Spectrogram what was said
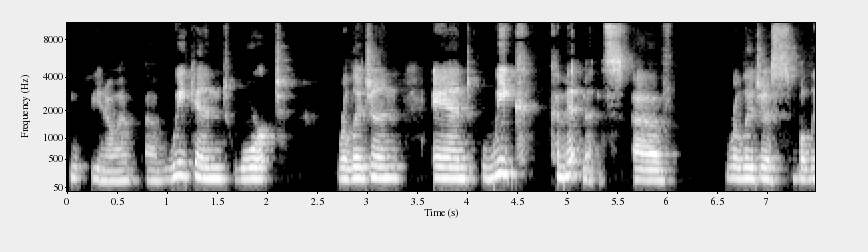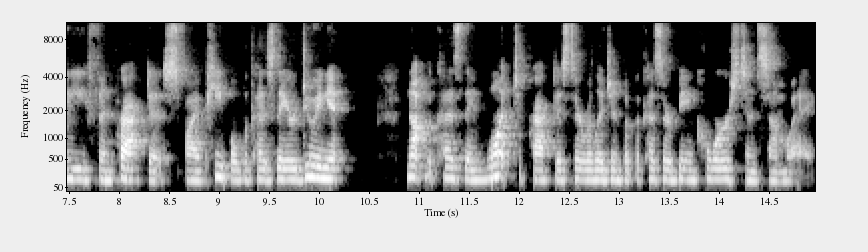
you know a, a weakened, warped religion and weak commitments of religious belief and practice by people because they are doing it not because they want to practice their religion, but because they're being coerced in some way.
